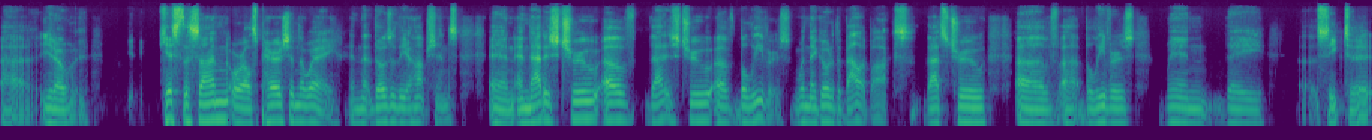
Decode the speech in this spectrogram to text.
Uh, you know, kiss the Son or else perish in the way, and that those are the options. And and that is true of that is true of believers when they go to the ballot box. That's true of uh, believers when they uh, seek to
